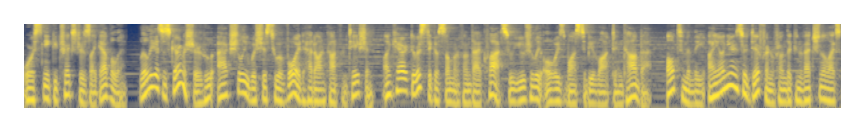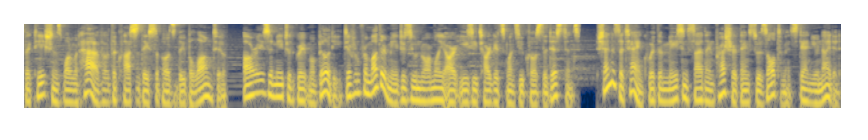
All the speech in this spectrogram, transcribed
or sneaky tricksters like Evelynn. Lily is a skirmisher who actually wishes to avoid head-on confrontation, uncharacteristic of someone from that class who usually always wants to be locked in combat. Ultimately, Ionians are different from the conventional expectations one would have of the classes they supposedly belong to. Ahri is a mage with great mobility, different from other mages who normally are easy targets once you close the distance. Shen is a tank with amazing side lane pressure thanks to his ultimate Stand United,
